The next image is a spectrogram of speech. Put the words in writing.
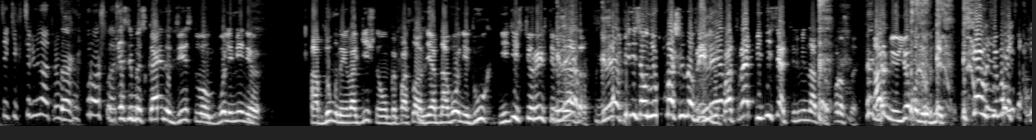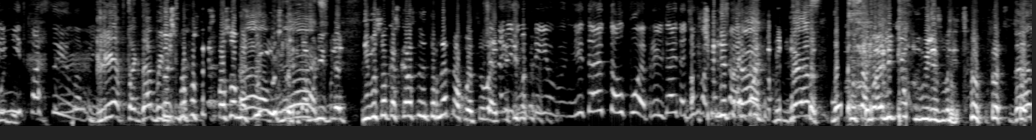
всяких терминаторов в прошлое. Если бы Скайнет действовал более-менее обдуманно и логично, он бы послал ни одного, ни двух, ни десятерых терминаторов. Глеб, Глеб, 50, у него машина времени, Глеб. отправь 50 терминаторов просто. Тогда- Армию ебаную, блядь. Пускай убивает Есть лимит посыла, блин. Глеб, тогда бы... То есть пропускная способность А, не что ли, там у блядь. них, блядь, невысокоскоростной интернет нахуй отсылает. Они Я типа- же при- летают толпой, а прилетает один в Вообще не один шар. такой, там, блядь, Да, нахуй там э, легион вылез, блядь. Да,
